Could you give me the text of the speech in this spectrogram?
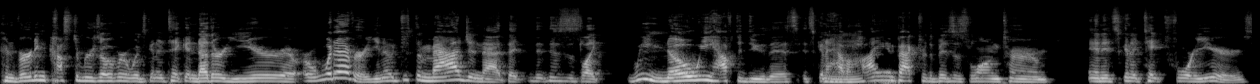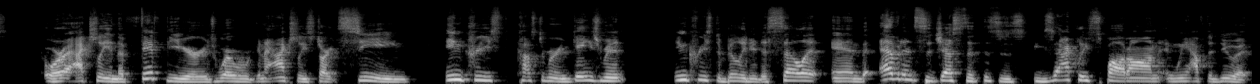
converting customers over was going to take another year or, whatever, you know, just imagine that, that this is like we know we have to do this. It's going to mm-hmm. have a mm-hmm. high impact for the business long term, and it's going to take four years, or actually in the fifth year is where we're going to actually start seeing increased customer engagement, increased ability to sell it, and the evidence suggests that this is exactly spot on, and we have to do it,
